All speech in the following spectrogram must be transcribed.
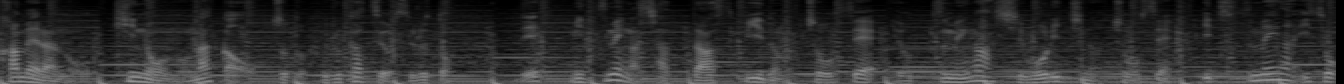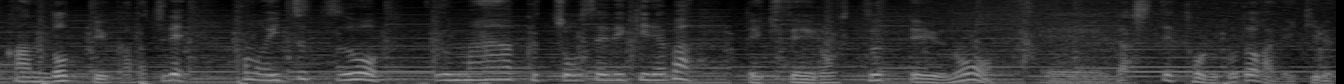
カメラの機能の中をちょっとフル活用すると。で3つ目がシャッタースピードの調整。4つ目が絞り値の調整。5つ目が ISO 感度っていう形でこの5つをうまく調整できれば適正露出っていうのを、えー、出して撮ることができる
